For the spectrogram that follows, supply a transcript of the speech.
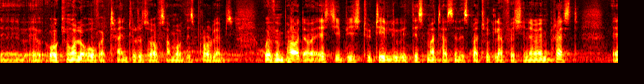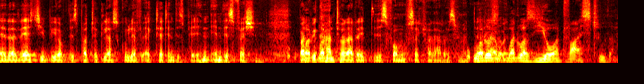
uh, working all over trying to resolve some of these problems. We've empowered our SGBs to deal with these matters in this particular fashion. And I'm impressed uh, that the SGB of this particular school have acted in this, in, in this fashion. But what, we can't tolerate this form of sexual harassment. What was, what was your advice to them?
